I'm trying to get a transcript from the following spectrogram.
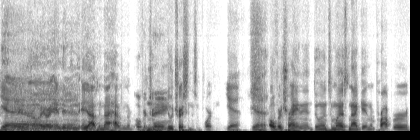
Yeah, you know, yeah, and yeah, then and I've been not having the Overtrained. Nutrition is important. Yeah. yeah. Overtraining, doing too much, not getting the proper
